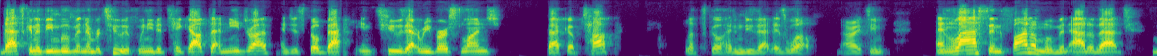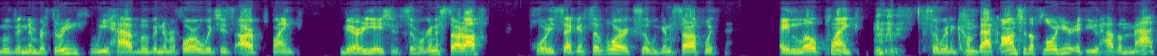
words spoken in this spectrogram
That's gonna be movement number two. If we need to take out that knee drive and just go back into that reverse lunge, back up top, let's go ahead and do that as well. All right, team. And last and final movement out of that movement number three, we have movement number four, which is our plank variation. So we're gonna start off 40 seconds of work. So we're gonna start off with a low plank. so we're gonna come back onto the floor here. If you have a mat,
